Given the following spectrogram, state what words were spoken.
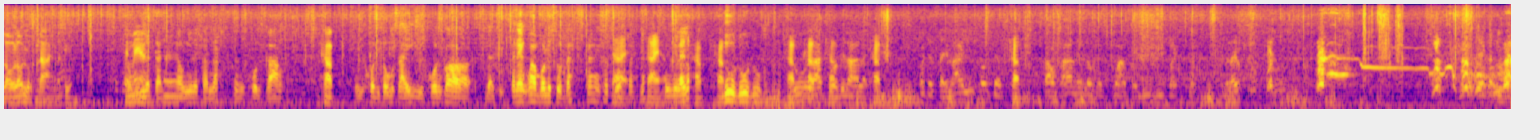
เราเราหลบด่านนะพี่ใช่เอาไหมงี้อะแล้วกันเออเอางี้แล้วกันนะผมคนกลาง ครับ อีกคนสงสัยอีกคนก็อยากจะแสดงความบริสุทธิ์นะก็ให้เขาตรวใช่จไปนะใช่ครับ ไม่มีอะไรหรอกครับครับดูดูดูครับดูคเวรับลาตครรัวบ จเวลาอะไรครับเขาจะใส่ร้ายหรือเขาจะครับ กล่าวหาอะไรเราก็ว่าไปดูดูไปนะไม่เป็นไรหรอกใจกันดีกว่า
